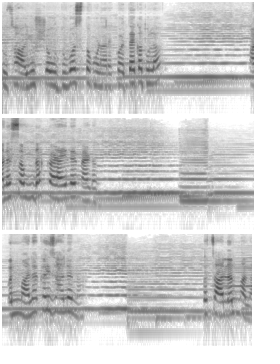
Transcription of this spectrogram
तुझं आयुष्य उद्ध्वस्त होणार आहे. कळतंय का तुला? मला समजा कळायलंय, मॅडम. पण मला काही झालं ना, तर चालल मला.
